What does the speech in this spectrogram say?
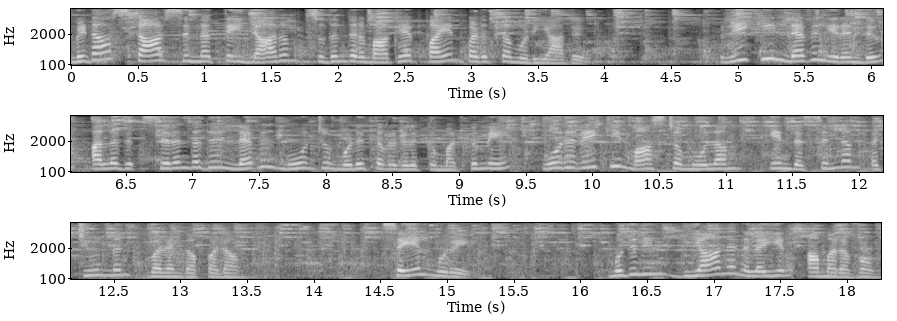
விடா ஸ்டார் சின்னத்தை யாரும் சுதந்திரமாக பயன்படுத்த முடியாது. ரேக்கி லெவல் இரண்டு அல்லது சிறந்தது லெவல் மூன்று முடித்தவர்களுக்கு மட்டுமே ஒரு ரேக்கி மாஸ்டர் மூலம் இந்த சின்னம் அட்யூன்மெண்ட் வழங்கப்படும். செயல்முறை. முதலில் தியான நிலையில் அமரவும்.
